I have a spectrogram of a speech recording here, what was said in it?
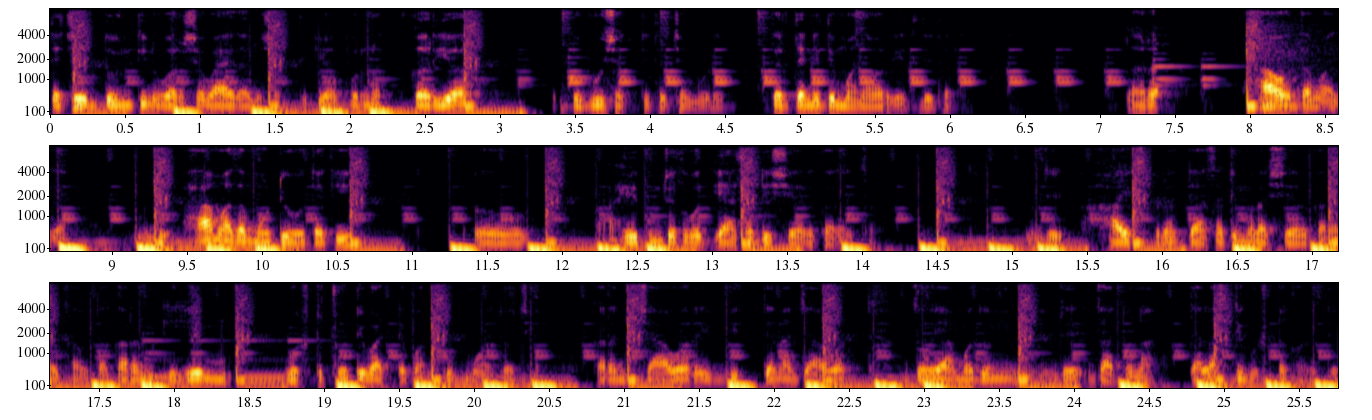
त्याचे दोन तीन वर्ष वाया घालू शकते किंवा पूर्ण करिअर डुबू शकते त्याच्यामुळे. तर त्याने ते मनावर घेतली तर. तर हा होता माझा म्हणजे हा माझा मोटिव्ह होता की हे तुमच्यासोबत यासाठी शेअर करायचं. म्हणजे हा एक्सपिरियन्स त्यासाठी मला शेअर करायचा होता. कारण की हे गोष्ट छोटी वाटते पण खूप महत्त्वाची आहे. कारण ज्यावर बिकते ना ज्यावर जो यामधून म्हणजे जातो ना त्यालाच ती गोष्ट कळते.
